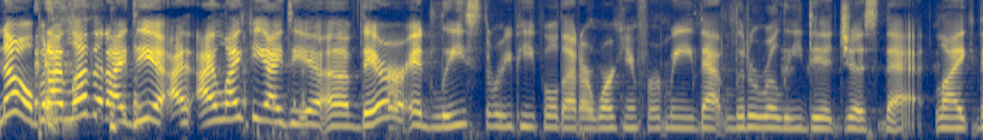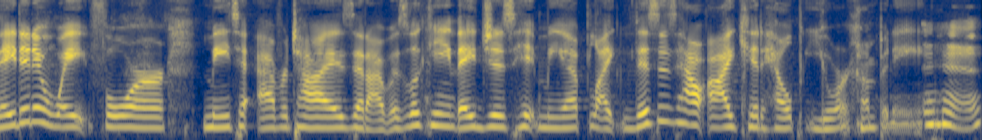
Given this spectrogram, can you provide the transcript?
No, but I love that idea. I, I like the idea of there are at least three people that are working for me that literally did just that. Like they didn't wait for me to advertise that I was looking. They just hit me up like, this is how I could help your company. Mm-hmm.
